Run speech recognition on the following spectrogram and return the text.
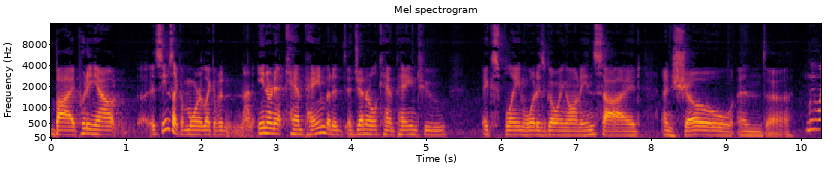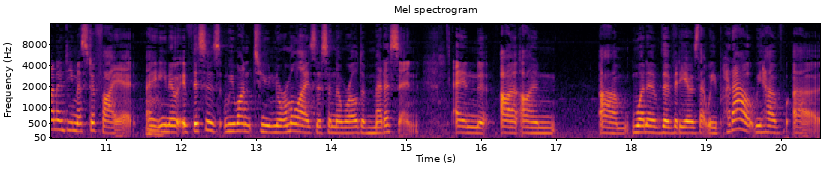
by putting out. It seems like a more like of a not an internet campaign, but a, a general campaign to explain what is going on inside and show and. Uh, We want to demystify it. I, you know, if this is, we want to normalize this in the world of medicine. And uh, on um, one of the videos that we put out, we have uh,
